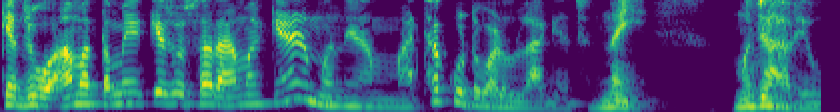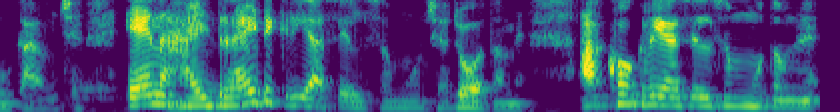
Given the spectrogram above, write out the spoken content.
કે જો આમાં તમે કહેશો, સર, આમાં ક્યાં મને આમ માથાકૂટવાળું લાગે છે? નહીં. મજા આવે એવું કામ છે. એન હાઇડ્રાઇડ ક્રિયાશીલ સમૂહ છે. જો તમે, આખો ક્રિયાશીલ સમૂહ તમને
